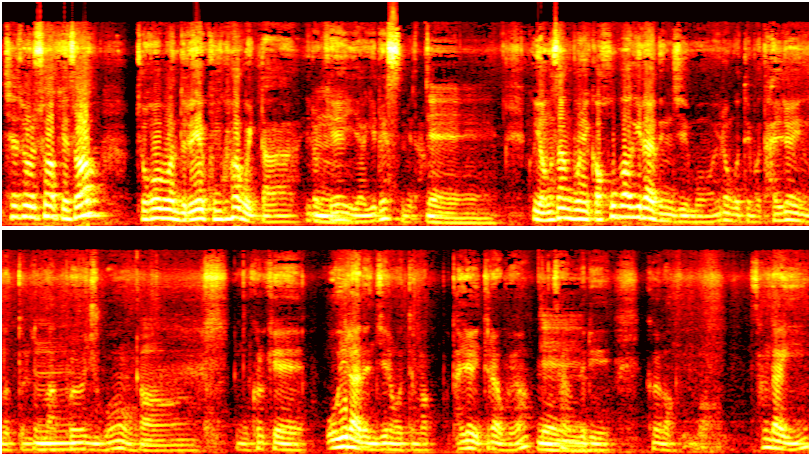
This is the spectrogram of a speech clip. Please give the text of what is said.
채소를 수확해서 종업원들에게 공급하고 있다. 이렇게 음. 이야기를 했습니다. 예. 그 영상 보니까 호박이라든지 뭐 이런 것들이 뭐 달려 있는 것들도 막 음. 보여주고 어. 뭐 그렇게 오이라든지 이런 것들 막 달려 있더라고요. 네. 사람들이 그걸 막 뭐 상당히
